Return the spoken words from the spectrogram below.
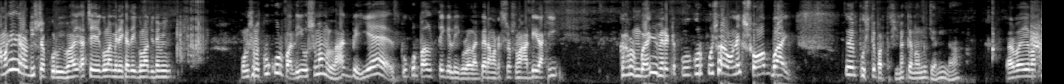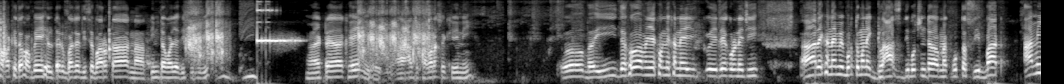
আমাকে কেন ডিস্টার্ব করবি ভাই আচ্ছা এগুলো আমি রেখে দিই এগুলো যদি আমি কোনো সময় কুকুর পালি ওই সময় আমার লাগবে ইয়েস কুকুর পালতে গেলে এগুলো লাগবে আর আমার কাছে সবসময় হাড্ডি রাখি কারণ ভাই, আমার একটা কুকুর পোষার অনেক শখ ভাই। আমি পুষতে পারতেছি না কেন, আমি জানি না। আর ভাই, আমার খাবার খেতে হবে হেলথের বাজা দিছে বারোটা, না, তিনটা বাজা দিছে হ্যাঁ একটা খেয়ে নি আজ খাবার আছে, খেয়ে নি। ও ভাই, দেখো, আমি এখন এখানে এটা করে নিয়েছি। আর এখানে আমি বর্তমানে গ্লাস দিব, চিন্তা ভাবনা করতেছি। বাট আমি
